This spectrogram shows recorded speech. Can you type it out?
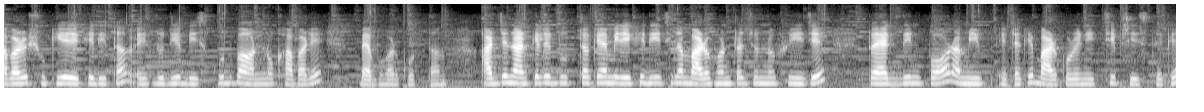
আবারও শুকিয়ে রেখে দিতাম। এগুলো দিয়ে বিস্কুট বা অন্য খাবারে ব্যবহার করতাম। আর যে নারকেলের দুধটাকে আমি রেখে দিয়েছিলাম বারো ঘণ্টার জন্য ফ্রিজে, তো একদিন পর আমি এটাকে বার করে নিচ্ছি ফ্রিজ থেকে।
